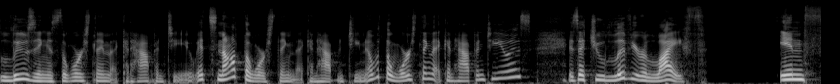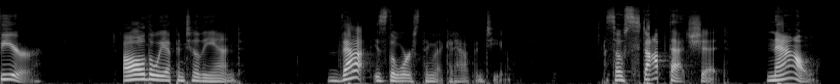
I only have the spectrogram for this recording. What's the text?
losing is the worst thing that could happen to you. It's not the worst thing that can happen to you. you know what the worst thing that can happen to you is? Is that you live your life in fear all the way up until the end. That is the worst thing that could happen to you. So stop that shit now.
